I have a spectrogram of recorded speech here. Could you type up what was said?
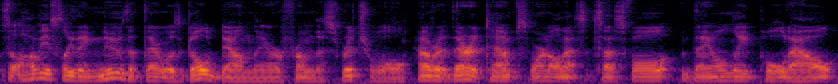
So obviously they knew that there was gold down there from this ritual. However, their attempts weren't all that successful. They only pulled out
